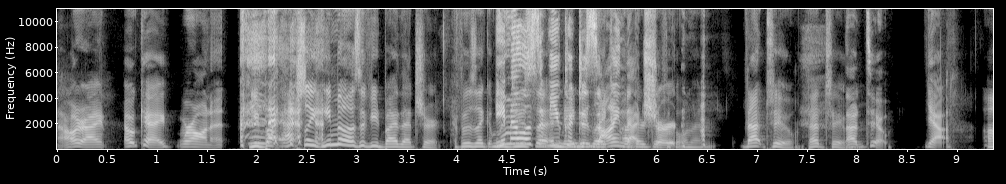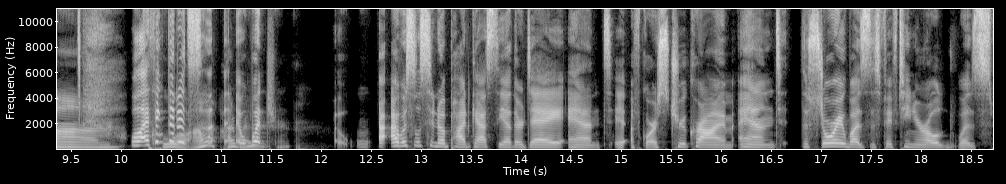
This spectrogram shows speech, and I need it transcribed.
All right. Okay, we're on it. You buy actually email us if you'd buy that shirt. If it was like Medusa Email us if you could maybe, like, design that shirt. That too. That too. that too. Yeah. um. Well, I think cool. that it's I uh, wear what. I- I was listening to a podcast the other day, and it, of course, true crime. And the story was this 15 year old was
